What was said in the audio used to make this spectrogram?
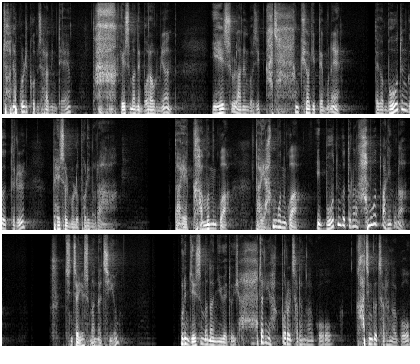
전혀 꼴릴 거 없는 사람인데 다 예수 만나 뭐라 그러면 예수를 아는 것이 가장 귀하기 때문에 내가 모든 것들을 배설물로 버리노라. 나의 가문과 나의 학문과 이 모든 것들은 아무것도 아니구나. 진짜 예수 만났지요? 우린 예수 만난 이후에도 여전히 학벌을 자랑하고 가진 것 자랑하고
